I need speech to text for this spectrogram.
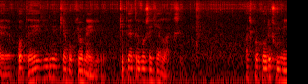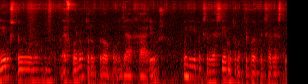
ε, πότε έγινε και από ποιον έγινε και τι ακριβώς έχει αλλάξει. Ας προχωρήσουμε λίγο στο ευκολότερο τρόπο για αρχάριους, που είναι η επεξεργασία με τον οπτικό επεξεργαστή.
